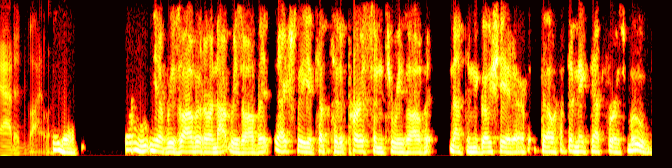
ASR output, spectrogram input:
added violence. Yeah. Yeah, resolve it or not resolve it. Actually, it's up to the person to resolve it, not the negotiator. They'll have to make that first move.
